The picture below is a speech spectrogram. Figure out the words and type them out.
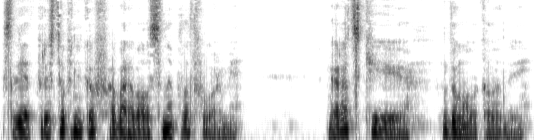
След преступников оборвался на платформе. «Городские», — думал Колодый.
